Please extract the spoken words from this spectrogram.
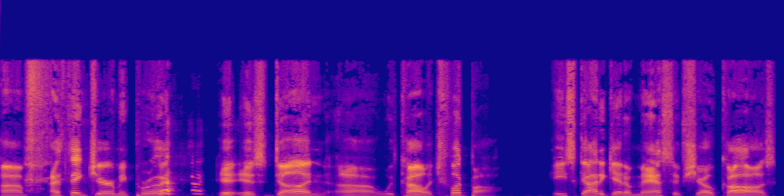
Um, I think Jeremy Pruitt is done uh, with college football. He's got to get a massive show cause.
